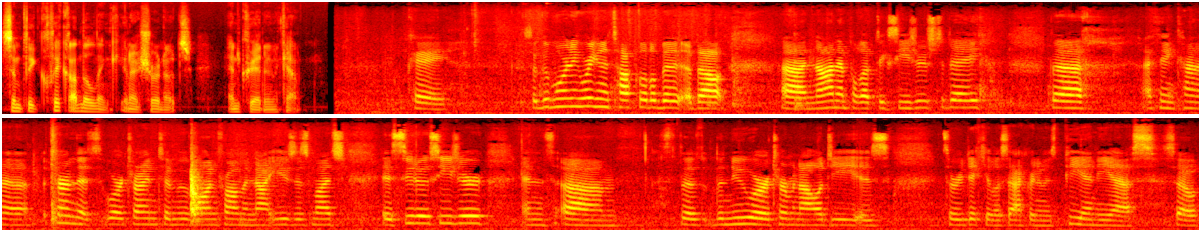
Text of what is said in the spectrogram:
simply click on the link in our show notes and create an account. Okay, so good morning. We're going to talk a little bit about uh, non epileptic seizures today. The I think kind of a term that we're trying to move on from and not use as much is pseudo seizure, and um, the the newer terminology is it's a ridiculous acronym is PNES. So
